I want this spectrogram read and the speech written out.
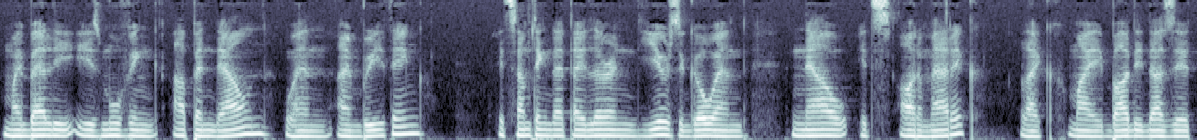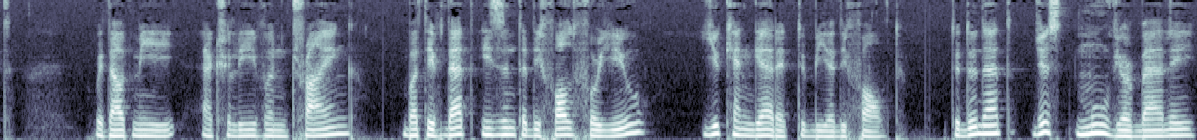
My belly is moving up and down when I'm breathing. It's something that I learned years ago, and now it's automatic. Like my body does it without me actually even trying. But if that isn't a default for you, you can get it to be a default. To do that, just move your belly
